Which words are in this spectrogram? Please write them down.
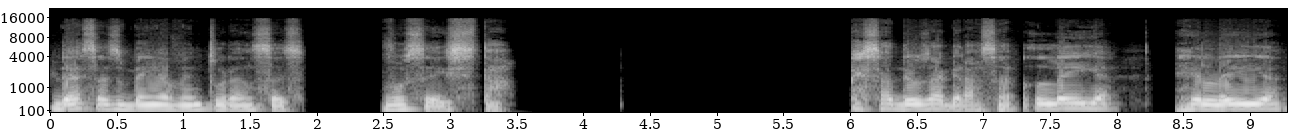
dessas bem-aventuranças você está? Peça a Deus a graça. Leia, releia,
